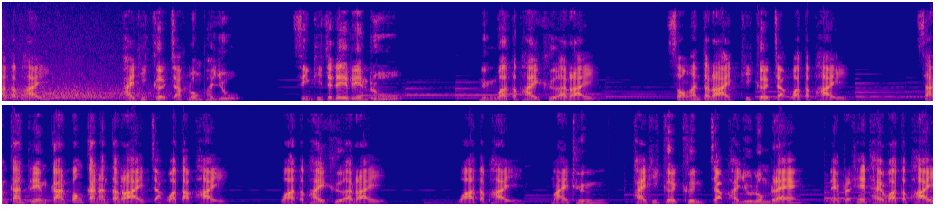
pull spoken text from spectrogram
าตภัย ภัยที่เกิดจากลมพายุ สิ่งที่จะได้เรียนรู้ 1. วาตภัยคืออะไร 2. อันตรายที่เกิดจากวาตภัย 3. การเตรียมการป้องกันอันตรายจากวาตภัย วาตภัยคืออะไร วาตภัย หมายถึง ภัยที่เกิดขึ้นจากพายุลมแรง ในประเทศไทยวาตภัย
